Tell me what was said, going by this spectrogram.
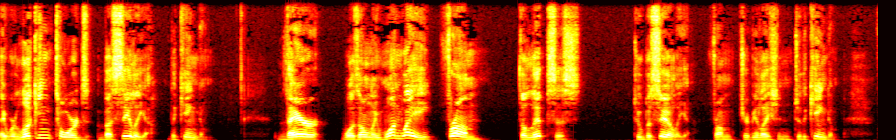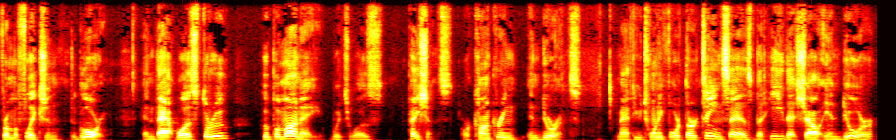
They were looking towards Basileia, the kingdom. There was only one way from thalipsis to Basileia, from tribulation to the kingdom, from affliction to glory. And that was through hupomane, which was patience or conquering endurance. Matthew 24 13 says, But he that shall endure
